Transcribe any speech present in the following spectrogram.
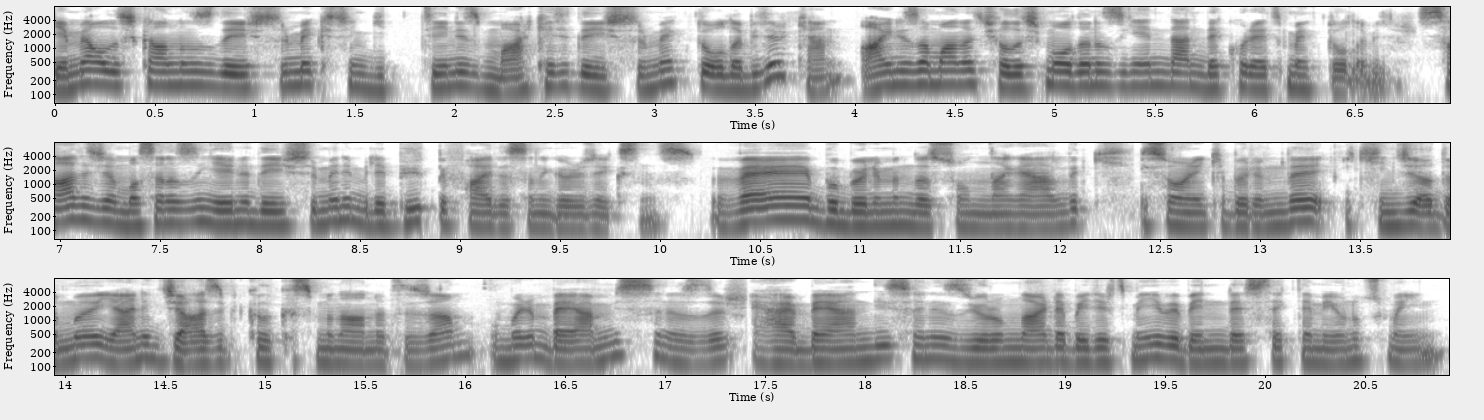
yeme alışkanlığınızı değiştirmek için gittiğiniz marketi değiştirmek de olabilirken aynı zamanda çalışma odanızı yeniden dekore etmek de olabilir. Sadece masanızın yerini değiştirmenin bile büyük bir faydasını göreceksiniz. Ve bu bölümün de sonuna geldik. Bir sonraki bölümde ikinci adımı yani cazip kıl kısmını anlatacağım. Umarım beğenmişsinizdir. Eğer beğendiyseniz yorumlarda belirtmeyi ve beni desteklemeyi unutmayın.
